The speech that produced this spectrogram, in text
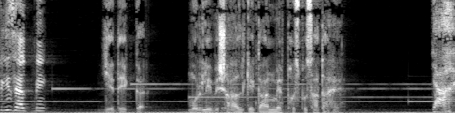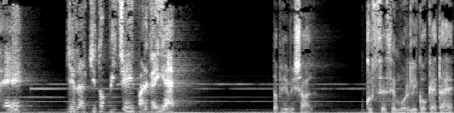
प्लीज़ हेल्प मी ये देखकर मुरली विशाल के कान में फुसफुसाता है। क्या है? ये लड़की तो पीछे ही पड़ गई है। तभी विशाल गुस्से से मुरली को कहता है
